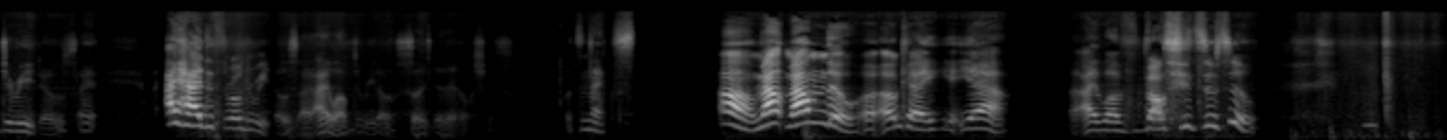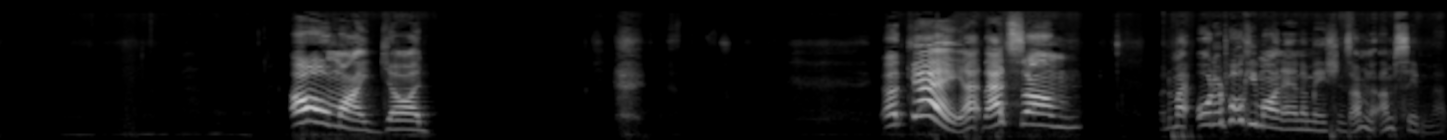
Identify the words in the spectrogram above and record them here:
Doritos. I, I had to throw Doritos. I, I love Doritos. So delicious. What's next? Oh, Mount Mountain Dew. Uh, okay, y- yeah. I love Mountain Dew too. Oh my god. Okay, that, that's um one of my older Pokemon animations. I'm I'm saving that.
